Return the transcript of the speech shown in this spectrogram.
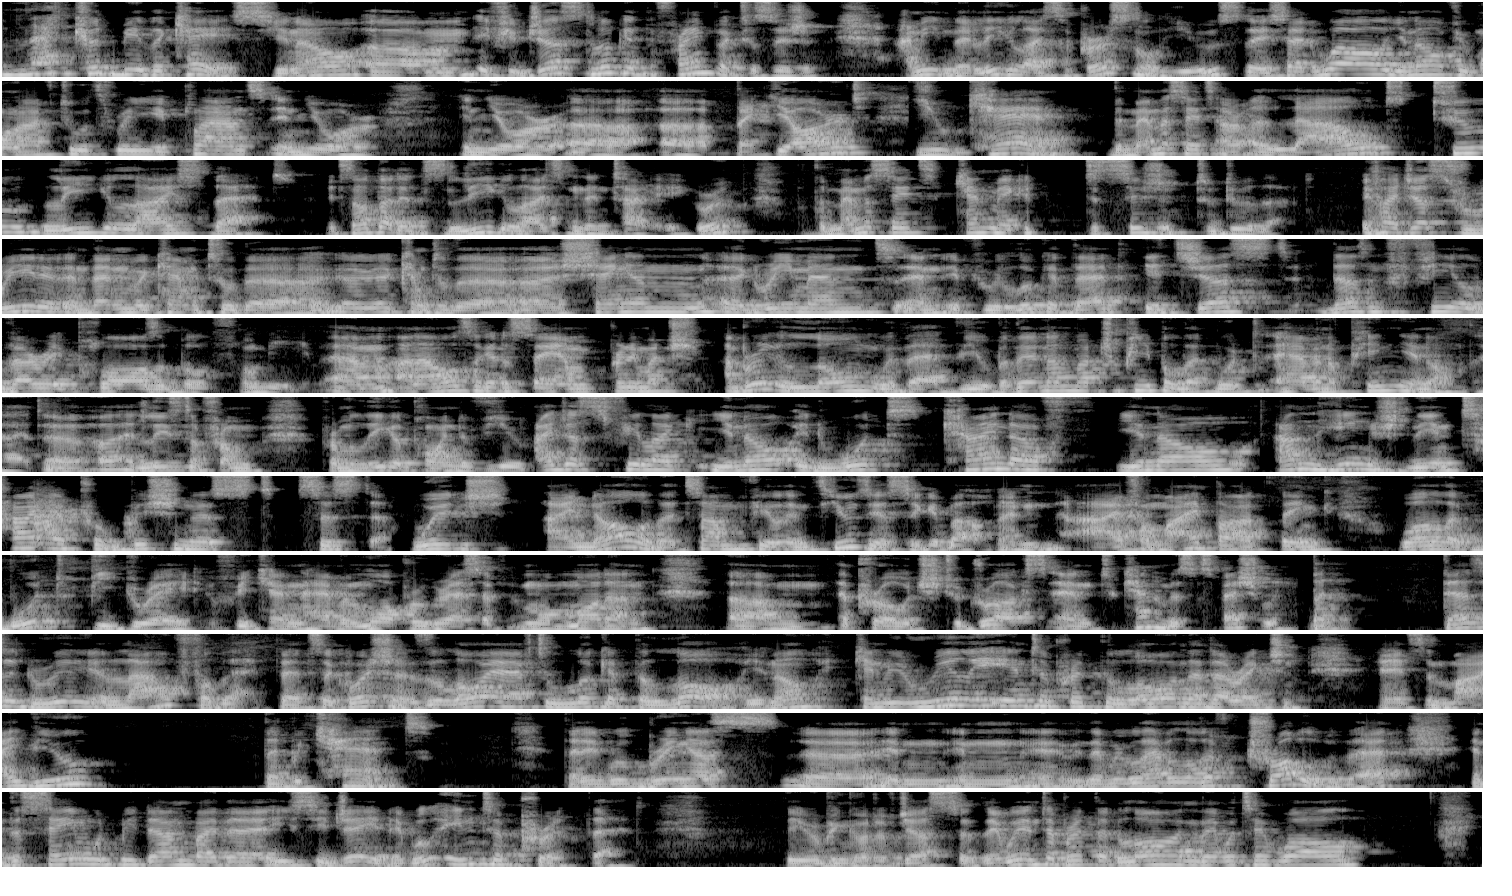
That could be the case, you know. Um, if you just look at the framework decision, I mean, they legalized the personal use. They said, well, you know, if you want to have two or three plants in your in your uh, uh, backyard, you can. The member states are allowed to legalize that. It's not that it's legalized in the entire group, but the member states can make a decision to do that if I just read it and then we come to the uh, come to the uh, Schengen agreement, and if we look at that, it just doesn't feel very plausible for me. Um, and I also got to say, I'm pretty much I'm pretty alone with that view. But there are not much people that would have an opinion on that, uh, at least from from a legal point of view. I just feel like you know it would kind of you know, unhinge the entire prohibitionist system, which I know that some feel enthusiastic about. And I, for my part, think, well, it would be great if we can have a more progressive, more modern um, approach to drugs and to cannabis, especially. But does it really allow for that? That's the question. As a lawyer, I have to look at the law, you know? Can we really interpret the law in that direction? And it's in my view that we can't that it will bring us uh, in, in uh, that we will have a lot of trouble with that. And the same would be done by the ECJ. They will interpret that, the European Court of Justice. They will interpret that law and they would say, well,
